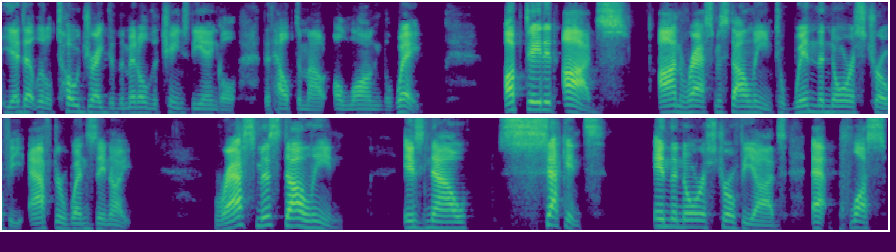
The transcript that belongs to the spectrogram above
he had that little toe dragged in the middle to change the angle that helped him out along the way. Updated odds on Rasmus Dahlin to win the Norris Trophy after Wednesday night. Rasmus Dahlin is now second in the Norris Trophy odds at plus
